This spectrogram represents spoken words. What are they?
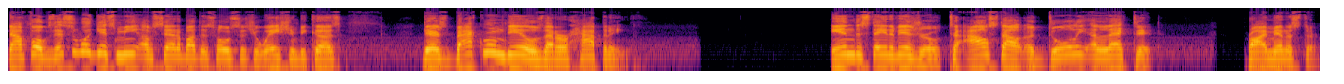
Now, folks, this is what gets me upset about this whole situation because there's backroom deals that are happening in the state of Israel to oust out a duly elected prime minister.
